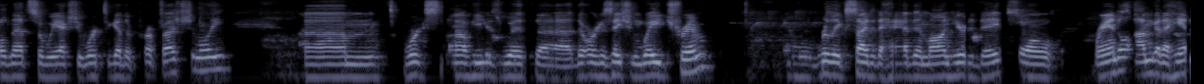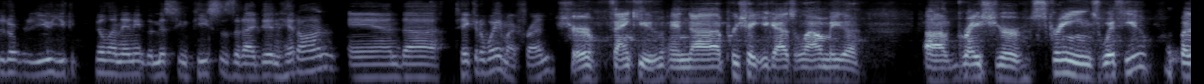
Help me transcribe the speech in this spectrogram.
WorldNet. So we actually worked together professionally. Um, works now, he is with uh, the organization Wade Trim. And we're really excited to have him on here today. So, Randall, I'm going to hand it over to you. You can fill in any of the missing pieces that I didn't hit on and uh, take it away, my friend. Sure. Thank you. And uh, appreciate you guys allowing me to uh, grace your screens with you. But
